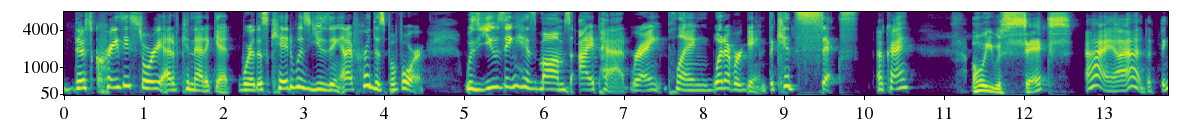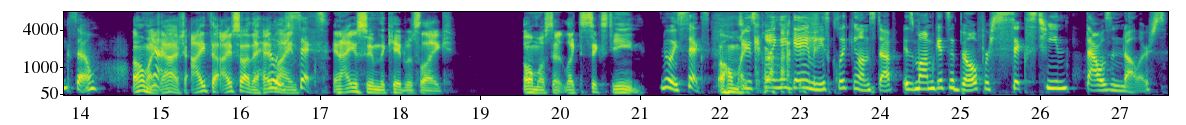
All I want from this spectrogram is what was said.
This crazy story out of Connecticut where this kid was using, and I've heard this before, was using his mom's iPad, right? Playing whatever game. The kid's six. Okay. Oh, he was six? I I think so. Oh my Yeah. gosh. I thought I saw the headline he's six. and I assumed the kid was like almost at like 16. No, he's six. Oh my so he's god. playing a game and he's clicking on stuff. His mom gets a bill for sixteen thousand dollars.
